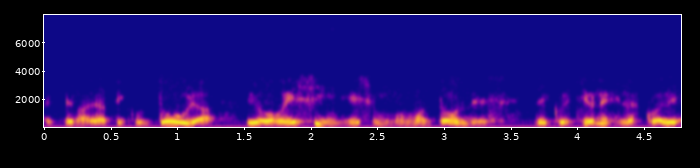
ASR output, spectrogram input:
el tema de la apicultura, digo, es, es un, montón de, de cuestiones en las cuales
